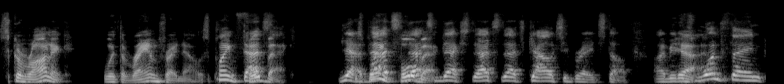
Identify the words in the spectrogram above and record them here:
Skowronek with the Rams right now is playing That's- fullback. Yeah, He's playing that's that's next. That's that's galaxy braid stuff. I mean, Yeah. it's one thing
